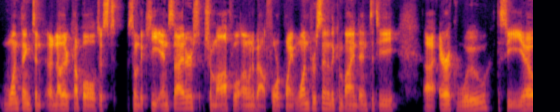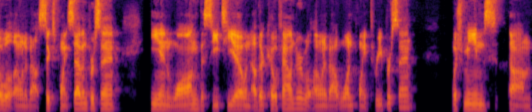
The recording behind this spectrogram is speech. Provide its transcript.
one thing to another couple, just some of the key insiders. Chamath will own about 4.1% of the combined entity. Uh, Eric Wu, the CEO, will own about 6.7%. Ian Wong, the CTO and other co founder, will own about 1.3%, which means um,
